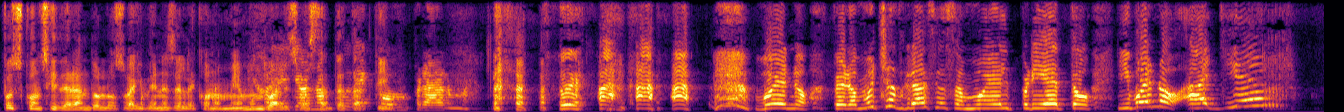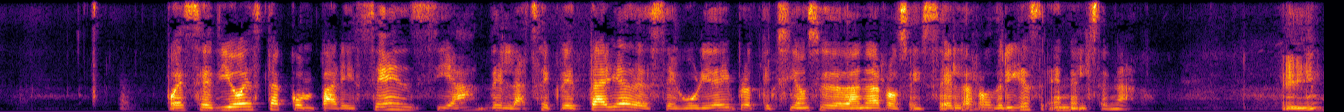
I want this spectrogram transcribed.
pues considerando los vaivenes de la economía mundial es bastante no atractivo. bueno, pero muchas gracias Samuel Prieto. Y bueno, ayer pues se dio esta comparecencia de la secretaria de Seguridad y Protección Ciudadana Rosa Isela Rodríguez en el Senado. ¿Y?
